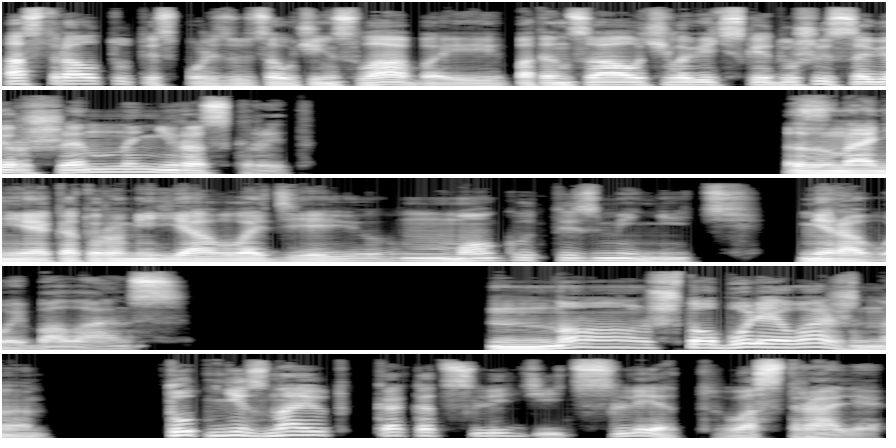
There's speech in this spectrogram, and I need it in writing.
Астрал тут используется очень слабо, и потенциал человеческой души совершенно не раскрыт. Знания, которыми я владею, могут изменить мировой баланс. Но, что более важно, тут не знают, как отследить след в астрале.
